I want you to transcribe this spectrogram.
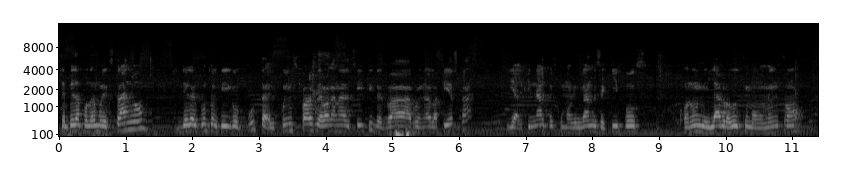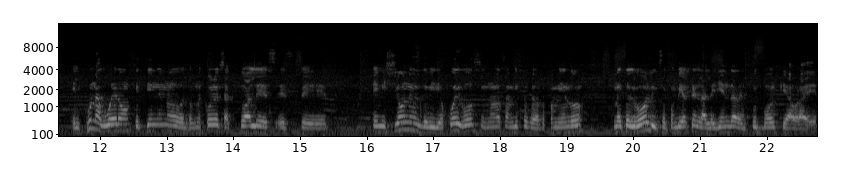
Se empieza a poner muy extraño. Llega el punto en que digo, puta, el Queen's Park le va a ganar al City, les va a arruinar la fiesta. Y al final, pues como los grandes equipos, con un milagro de último momento, el Kun Agüero, que tiene uno de los mejores actuales este, emisiones de videojuegos, si no los han visto se los recomiendo, mete el gol y se convierte en la leyenda del fútbol que ahora es.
